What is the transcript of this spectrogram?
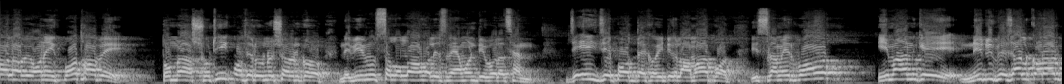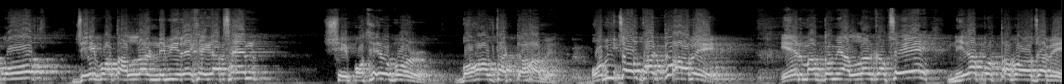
দল হবে, অনেক পথ হবে। তোমরা সঠিক পথের অনুসরণ করো। নবী আলাইহি এমনটি বলেছেন যে, এই যে পথ দেখো, এটি হলো আমার পথ। ইসলামের পথ ইমানকে নির্ভেজাল করার পথ। যেই পথ আল্লাহর নবী রেখে গেছেন সেই পথের ওপর বহাল থাকতে হবে, অবিচল থাকতে হবে। এর মাধ্যমে আল্লাহর কাছে নিরাপত্তা পাওয়া যাবে,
